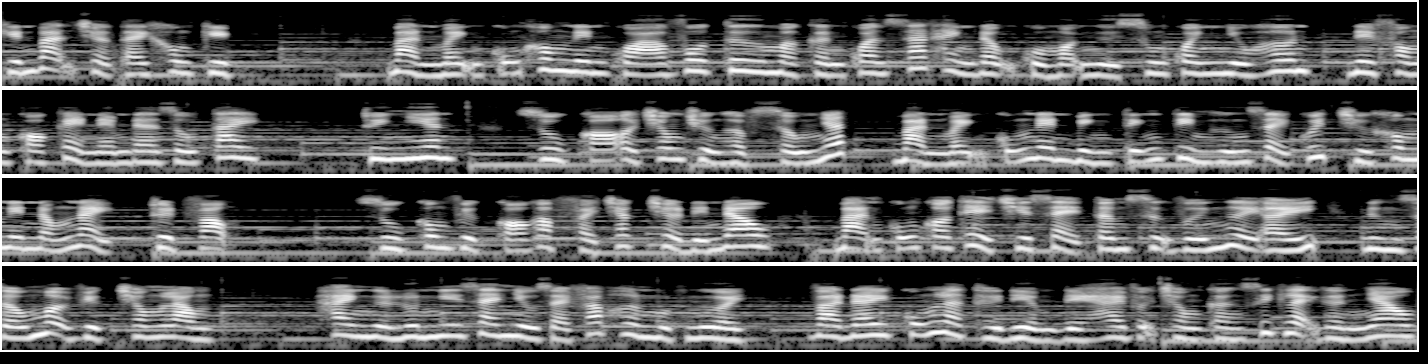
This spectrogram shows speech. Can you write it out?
khiến bạn trở tay không kịp. Bản mệnh cũng không nên quá vô tư mà cần quan sát hành động của mọi người xung quanh nhiều hơn, đề phòng có kẻ ném đá giấu tay. Tuy nhiên, dù có ở trong trường hợp xấu nhất, bản mệnh cũng nên bình tĩnh tìm hướng giải quyết chứ không nên nóng nảy, tuyệt vọng. Dù công việc có gặp phải trắc trở đến đâu, bạn cũng có thể chia sẻ tâm sự với người ấy, đừng giấu mọi việc trong lòng, Hai người luôn nghĩ ra nhiều giải pháp hơn một người, và đây cũng là thời điểm để hai vợ chồng càng xích lại gần nhau.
